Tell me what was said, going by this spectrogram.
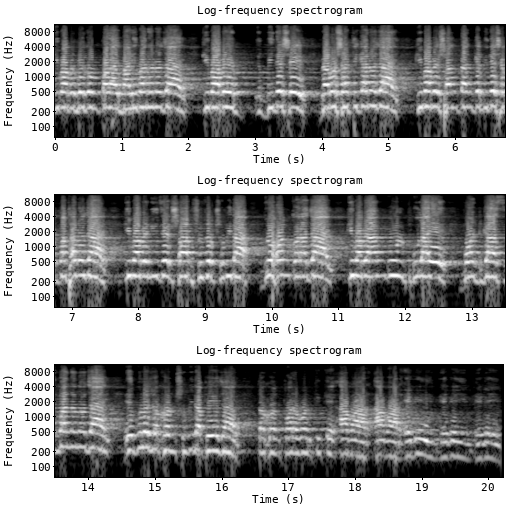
কীভাবে বেগম পাড়ায় বাড়ি বানানো যায়, কীভাবে বিদেশে ব্যবসা টিকানো যায়, কীভাবে সন্তানকে বিদেশে পাঠানো যায়, কীভাবে নিজের সব সুযোগ সুবিধা গ্রহণ করা যায়, কীভাবে আঙ্গুল ফুলায়ে বট গাছ বানানো যায়, এগুলো যখন সুবিধা পেয়ে যায় তখন পরবর্তীতে আবার আবার এগেইন এগেইন এগেইন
